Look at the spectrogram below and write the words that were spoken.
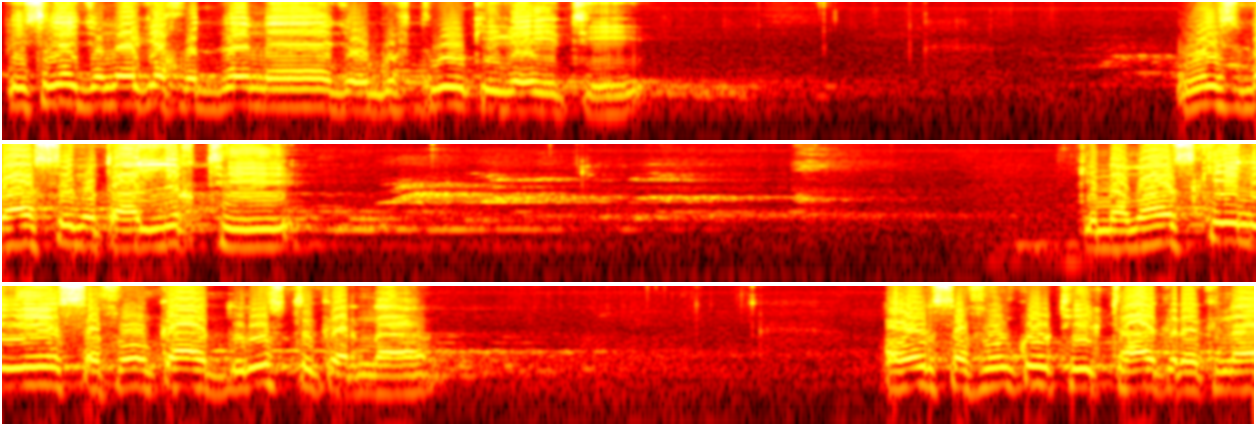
پچھلے جمعے کے خطبے میں جو گفتگو کی گئی تھی وہ اس بات سے متعلق تھی کہ نماز کے لیے صفوں کا درست کرنا اور صفوں کو ٹھیک ٹھاک رکھنا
